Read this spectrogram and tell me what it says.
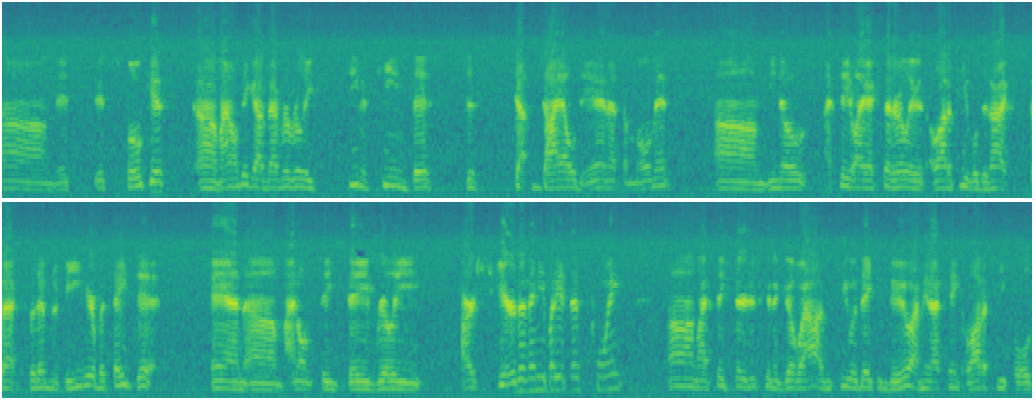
Um, it's it's focused. Um, I don't think I've ever really seen a team this just d- dialed in at the moment. Um, you know, I think, like I said earlier, a lot of people did not expect for them to be here, but they did, and um, I don't think they really are scared of anybody at this point. Um, I think they're just going to go out and see what they can do. I mean, I think a lot of people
